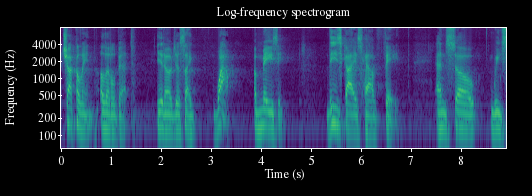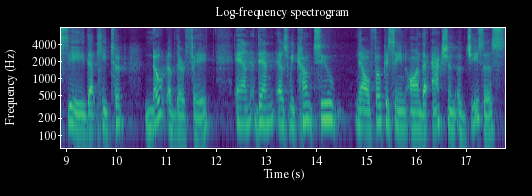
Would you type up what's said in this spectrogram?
chuckling a little bit, you know, just like, wow, amazing. These guys have faith. And so we see that he took note of their faith. And then as we come to now focusing on the action of Jesus,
